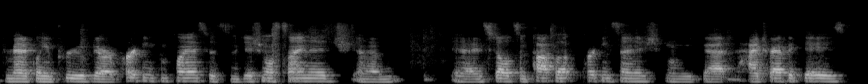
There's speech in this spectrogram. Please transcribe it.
dramatically improved our parking compliance with some additional signage, um, uh, installed some pop-up parking signage when we've got high traffic days,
